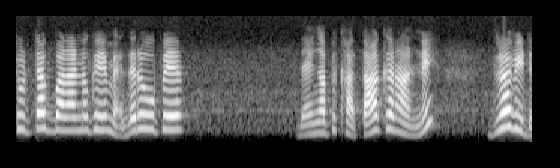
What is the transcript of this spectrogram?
චුට්ටක් බලන්නකෝ මේ මැද රූපය. දැන් අපි කතා කරන්නේ ද්‍රවිඩ.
